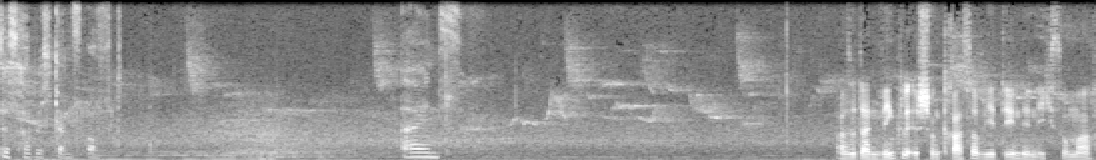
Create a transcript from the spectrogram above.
Das habe ich ganz oft. Eins. Also dein Winkel ist schon krasser wie den, den ich so mache.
